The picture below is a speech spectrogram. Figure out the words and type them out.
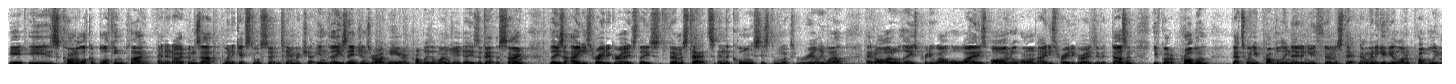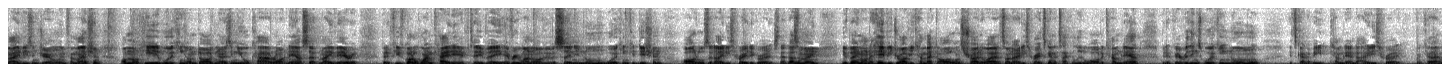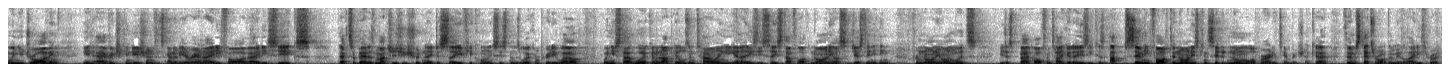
it is kind of like a blocking plate and it opens up when it gets to a certain temperature. In these engines right here, and probably the 1GD is about the same, these are 83 degrees, these thermostats, and the cooling system works really well. At idle, these pretty well always idle on 83 degrees. If it doesn't, you've got a problem that's when you probably need a new thermostat. Now I'm going to give you a lot of probably maybes and general information. I'm not here working on diagnosing your car right now, so it may vary. But if you've got a 1K FTV, every one I've ever seen in normal working condition idles at 83 degrees. That doesn't mean you've been on a heavy drive, you come back to idle and straight away it's on 83. It's going to take a little while to come down, but if everything's working normal, it's going to be come down to 83. Okay, when you're driving in average conditions, it's going to be around 85, 86 That's about as much as you should need to see if your cooling system's working pretty well. When you start working it up hills and towing, you're going to easily see stuff like 90. I suggest anything from 90 onwards, you just back off and take it easy because up 75 to 90 is considered normal operating temperature. Okay, thermostat's right in the middle, 83.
